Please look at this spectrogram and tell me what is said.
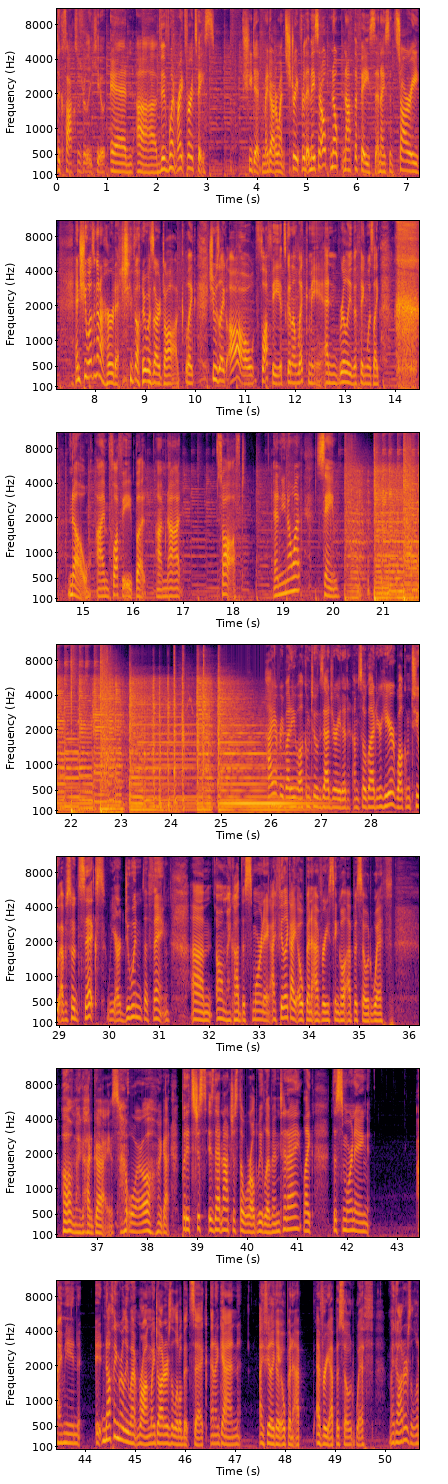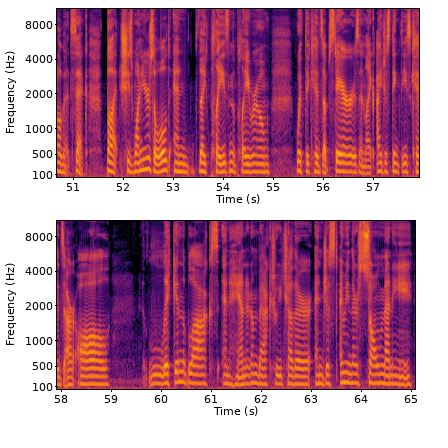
the fox was really cute, and uh, Viv went right for its face. She did. My daughter went straight for that, and they said, "Oh, nope, not the face." And I said, "Sorry," and she wasn't gonna hurt it. She thought it was our dog. Like she was like, "Oh, Fluffy, it's gonna lick me," and really the thing was like, "No, I'm Fluffy, but I'm not soft." And you know what? Same. Everybody. Welcome to Exaggerated. I'm so glad you're here. Welcome to episode six. We are doing the thing. Um, oh my God, this morning, I feel like I open every single episode with, oh my God, guys, or oh my God. But it's just, is that not just the world we live in today? Like this morning, I mean, it, nothing really went wrong. My daughter's a little bit sick. And again, I feel like I open ep- every episode with my daughter's a little bit sick, but she's one years old and like plays in the playroom with the kids upstairs. And like, I just think these kids are all licking the blocks and handing them back to each other. And just, I mean, there's so many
